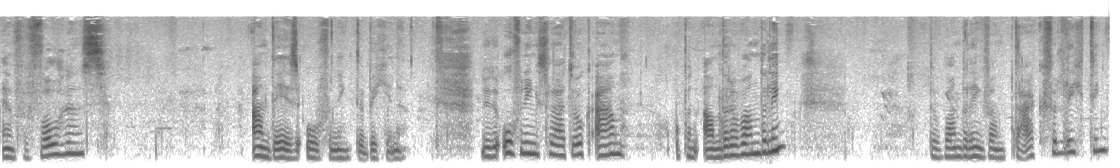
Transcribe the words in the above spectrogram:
En vervolgens aan deze oefening te beginnen. Nu, de oefening sluit ook aan op een andere wandeling. De wandeling van taakverlichting.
